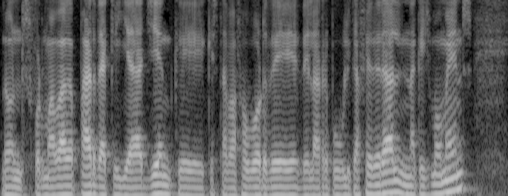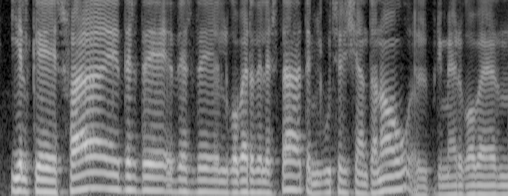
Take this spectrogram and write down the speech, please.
doncs formava part d'aquella gent que, que estava a favor de, de la República Federal en aquells moments, i el que es fa eh, des, de, des del govern de l'Estat, en 1869, el primer govern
